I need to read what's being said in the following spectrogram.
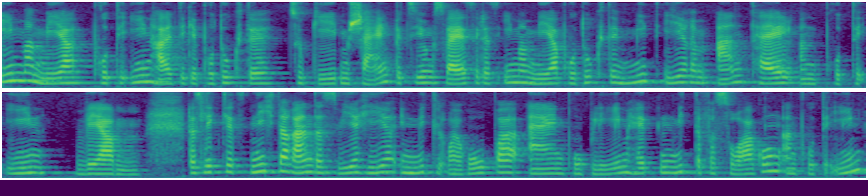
immer mehr proteinhaltige Produkte zu geben scheint, beziehungsweise dass immer mehr Produkte mit ihrem Anteil an Protein werben. Das liegt jetzt nicht daran, dass wir hier in Mitteleuropa ein Problem hätten mit der Versorgung an Protein.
